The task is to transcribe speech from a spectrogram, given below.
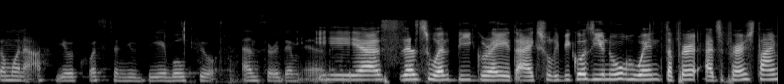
someone asks you a question, you'd be able to answer them. In. Yes, that will be great actually, because you know when the first at the first time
